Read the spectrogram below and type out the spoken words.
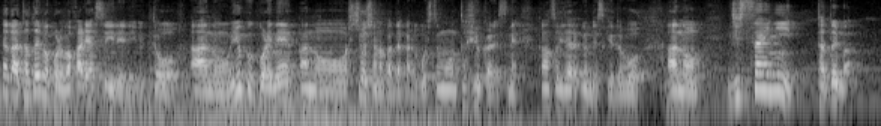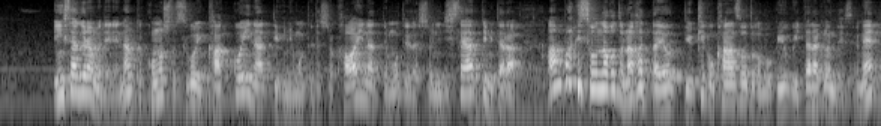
だから例えばこれ分かりやすい例で言うとあのよくこれねあの視聴者の方からご質問というかですね感想いただくんですけどもあの実際に例えばインスタグラムでねなんかこの人すごいかっこいいなっていうふうに思ってた人可愛いなって思ってた人に実際会ってみたらあんまりそんなことなかったよっていう結構感想とか僕よくいただくんですよね。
